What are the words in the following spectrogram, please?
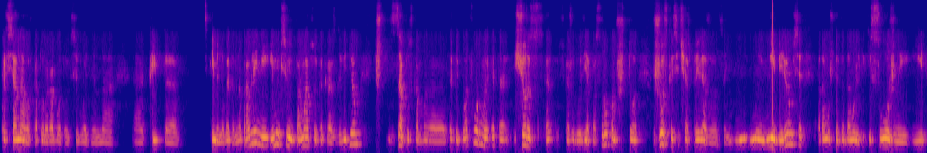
профессионалов, которые работают сегодня на э, крипто именно в этом направлении. И мы всю информацию как раз доведем. С запуском э, этой платформы, это, еще раз скажу, друзья, по срокам, что жестко сейчас привязываться мы не беремся, потому что это довольно-таки сложный и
